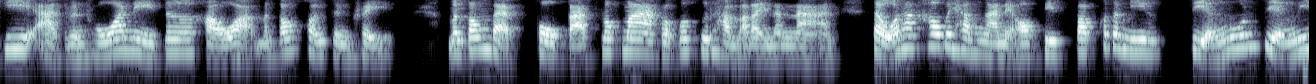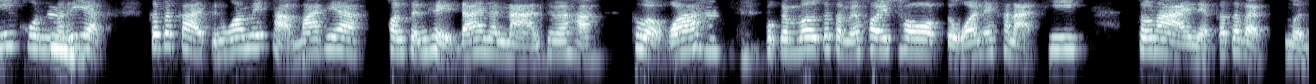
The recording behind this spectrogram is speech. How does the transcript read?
ที่อาจจะเป็นเพราะว่า nature เขาอะมันต้อง concentrate มันต้องแบบโฟกัสมากๆแล้วก็คือทำอะไรนานๆ แต่ว่าถ้าเข้าไปทำงานในออฟฟิศปั๊บก็จะมีเสียงนู้นเสียงนี้คนมาเรียกก็จะกลายเป็นว่าไม่สามารถที่จะ concentrate ได้นานๆใช่ไหมคะคือแบบว่าโปรแกรมเมอร์ก็จะไม่ค่อยชอบ แต่ว่าในขณะที่เจ้านายเนี่ยก็จะแบบเหมือน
